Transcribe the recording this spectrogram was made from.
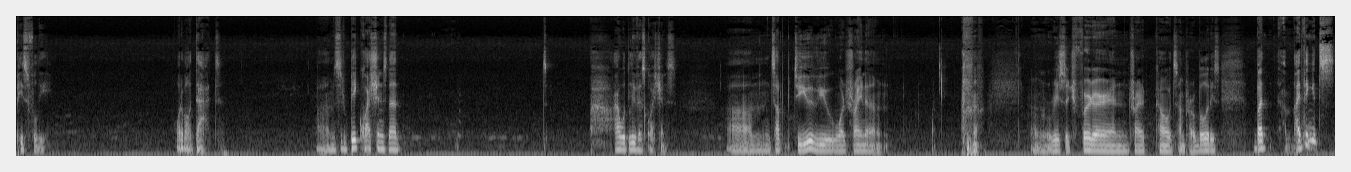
peacefully. What about that? Um, these are big questions that I would leave as questions. Um, it's up to you if you are trying to um, research further and try to come up with some probabilities. But I think it's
